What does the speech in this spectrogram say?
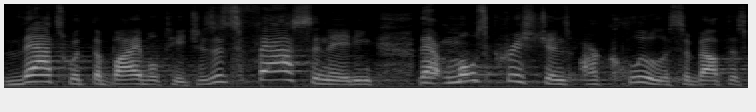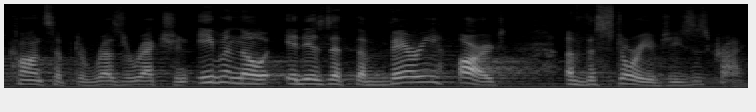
That's what the Bible teaches. It's fascinating that most Christians are clueless about this concept of resurrection, even though it is at the very heart of the story of Jesus Christ.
